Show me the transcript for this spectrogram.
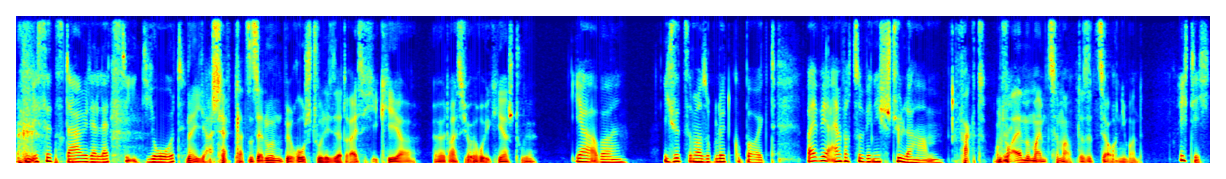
und ich sitze da wie der letzte Idiot. Naja, Chefplatz ist ja nur ein Bürostuhl, dieser 30 Ikea, äh, 30 Euro Ikea-Stuhl. Ja, aber ich sitze immer so blöd gebeugt, weil wir einfach zu wenig Stühle haben. Fakt. Und vor allem in meinem Zimmer, da sitzt ja auch niemand. Richtig.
